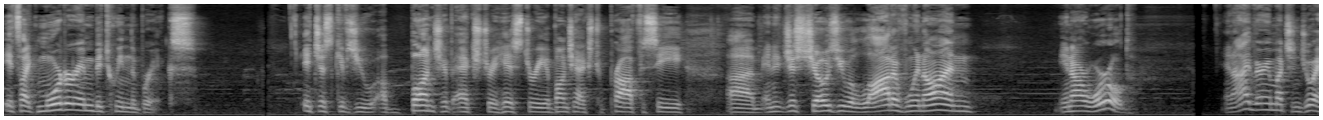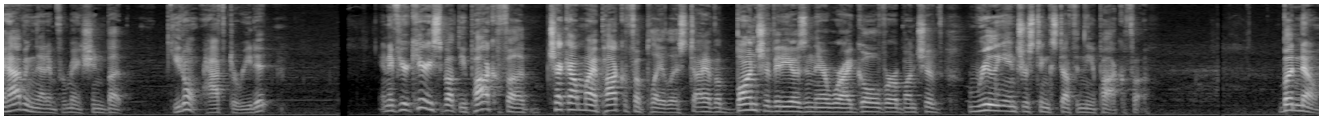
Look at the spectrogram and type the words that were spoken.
It's like mortar in between the bricks. It just gives you a bunch of extra history, a bunch of extra prophecy, um, and it just shows you a lot of went on in our world. And I very much enjoy having that information, but you don't have to read it. And if you're curious about the Apocrypha, check out my Apocrypha playlist. I have a bunch of videos in there where I go over a bunch of really interesting stuff in the Apocrypha. But no,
